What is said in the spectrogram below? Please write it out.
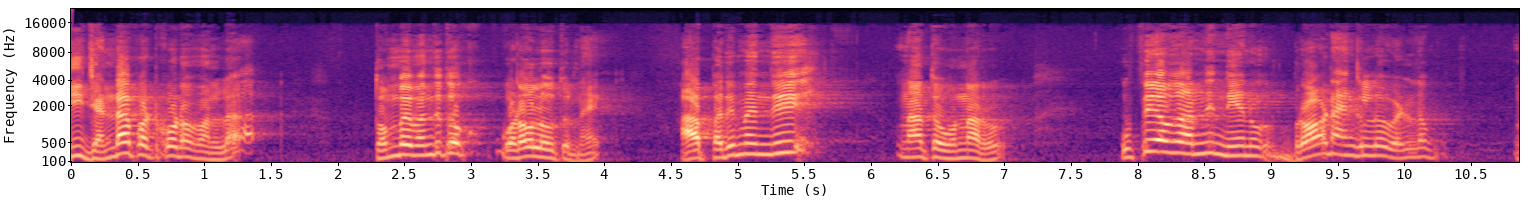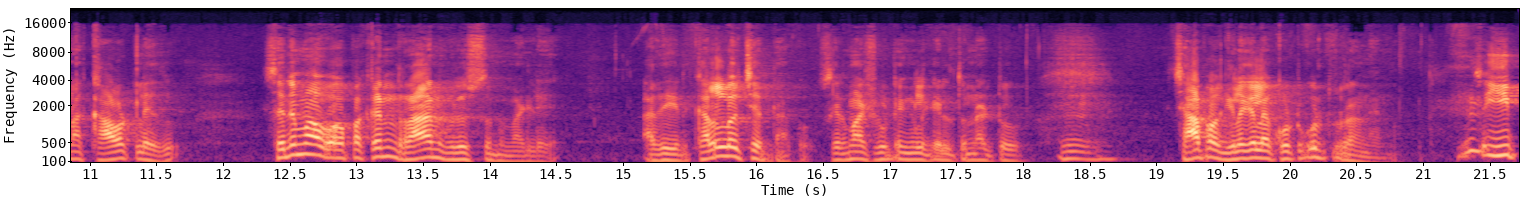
ఈ జెండా పట్టుకోవడం వల్ల తొంభై మందితో గొడవలు అవుతున్నాయి. ఆ పది మంది నాతో ఉన్నారు. ఉపయోగాన్ని నేను బ్రాడ్ యాంగిల్లో వెళ్ళడం నాకు కావట్లేదు. సినిమా ఒక పక్కన రా అని పిలుస్తుంది మళ్ళీ. అది కళ్ళలో వచ్చేది నాకు. సినిమా షూటింగ్లకు వెళ్తున్నట్టు. చేప గిలగిల కొట్టుకుంటున్నాను నేను. సో ఈ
